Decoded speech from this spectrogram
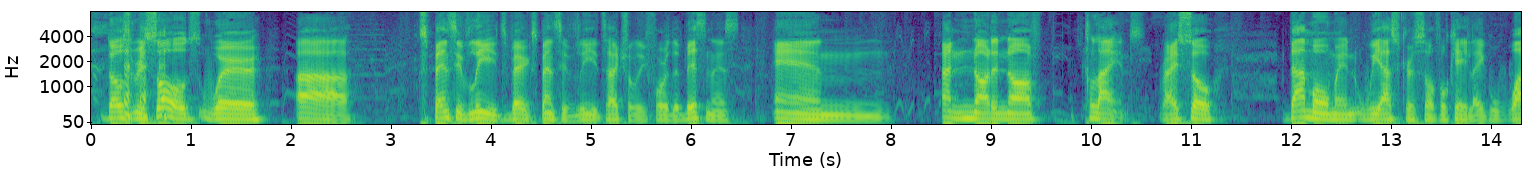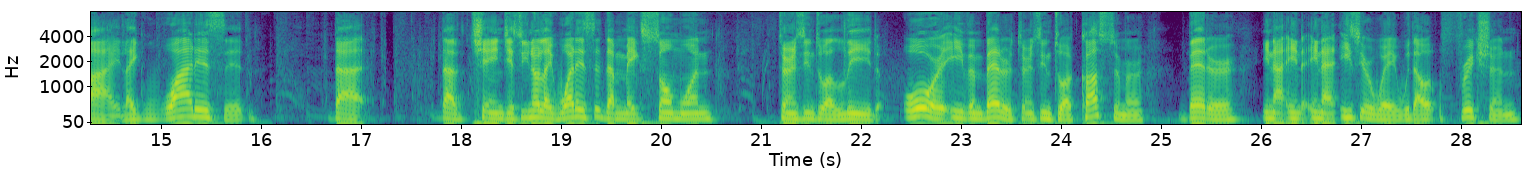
those results were uh, expensive leads, very expensive leads actually for the business, and and not enough clients, right? So that moment we ask ourselves, okay, like why? Like what is it that that changes? You know, like what is it that makes someone turns into a lead or even better turns into a customer better in a in, in an easier way without friction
